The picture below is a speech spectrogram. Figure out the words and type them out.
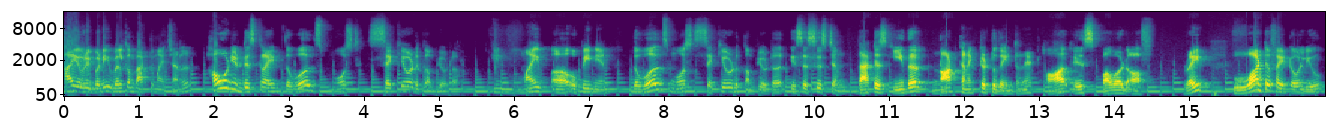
Hi everybody, welcome back to my channel. How would you describe the world's most secured computer? In my uh, opinion, the world's most secured computer is a system that is either not connected to the internet or is powered off, right? What if I told you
